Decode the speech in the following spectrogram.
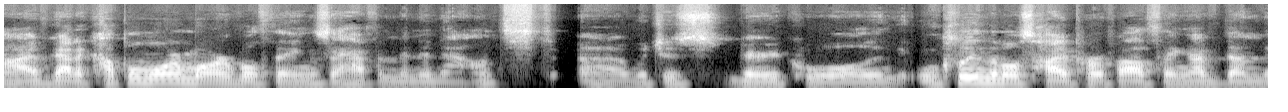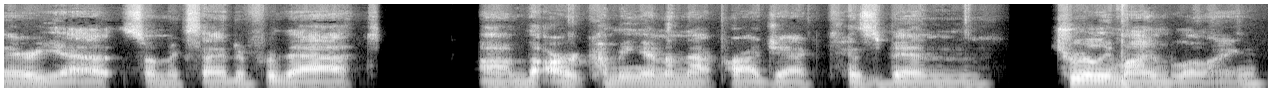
I've got a couple more Marvel things that haven't been announced, uh, which is very cool, including the most high profile thing I've done there yet. So I'm excited for that. Um, the art coming in on that project has been truly mind blowing.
